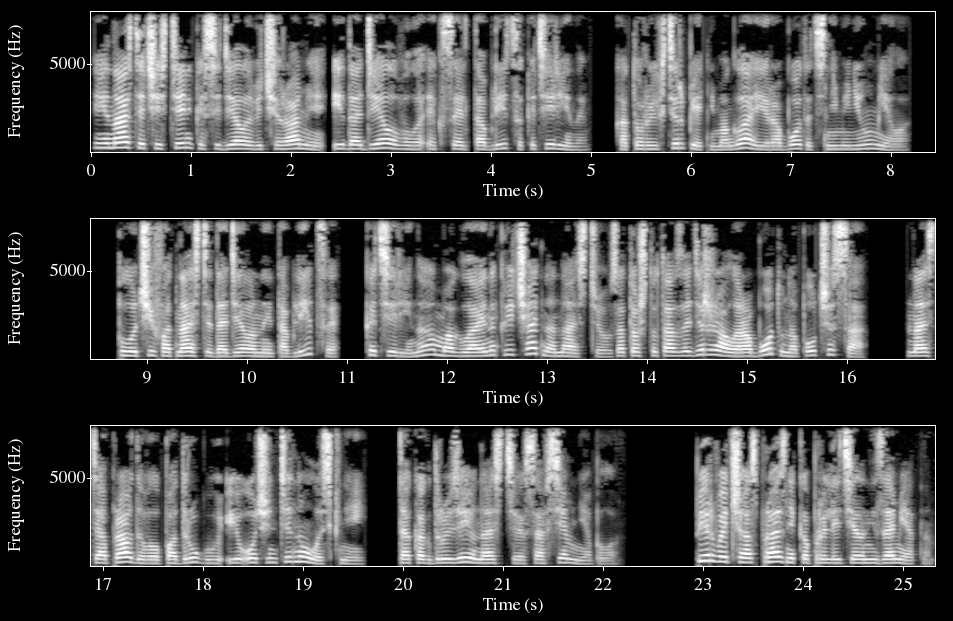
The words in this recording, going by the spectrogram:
И Настя частенько сидела вечерами и доделывала Excel-таблицы Катерины, которая их терпеть не могла и работать с ними не умела. Получив от Насти доделанные таблицы, Катерина могла и накричать на Настю за то, что та задержала работу на полчаса. Настя оправдывала подругу и очень тянулась к ней, так как друзей у Насти совсем не было. Первый час праздника пролетел незаметно.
